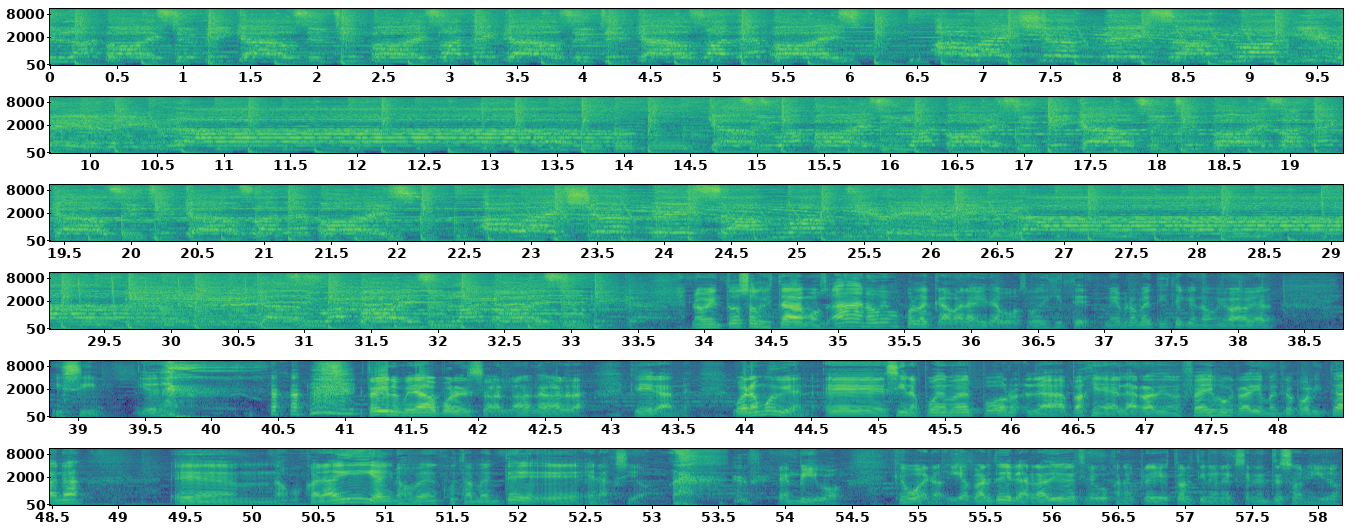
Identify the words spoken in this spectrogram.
tu l'as pas noventosos que estábamos. Ah, no vemos por la cámara, mira vos. Vos dijiste, me prometiste que no me iba a ver. Y sí. Estoy iluminado por el sol, ¿no? La verdad. Qué grande. Bueno, muy bien. Eh, sí, nos pueden ver por la página de la radio en Facebook, Radio Metropolitana. Em, nos buscan ahí y ahí nos ven justamente eh, en acción, en vivo. Qué bueno. Y aparte de la radio se le buscan en el Play Store tiene un excelente sonido.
